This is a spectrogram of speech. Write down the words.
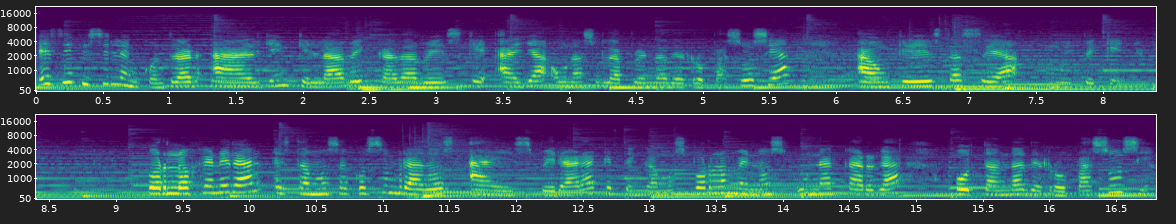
Es difícil encontrar a alguien que lave cada vez que haya una sola prenda de ropa sucia, aunque ésta sea muy pequeña. Por lo general estamos acostumbrados a esperar a que tengamos por lo menos una carga o tanda de ropa sucia.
